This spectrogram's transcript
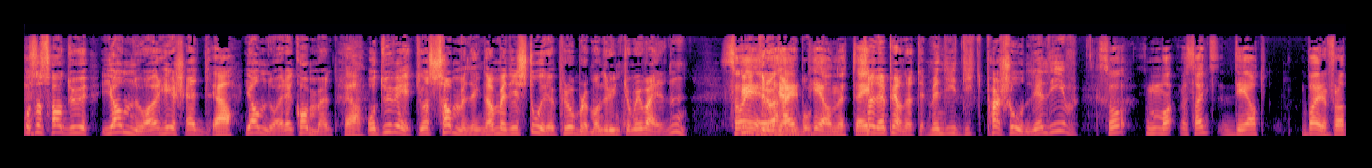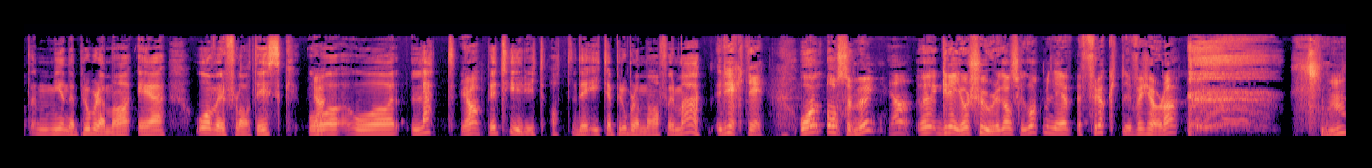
Og så sa du januar har skjedd. Ja. Januar er kommet. Ja. Og du vet jo, sammenligna med de store problemene rundt om i verden Så er jo det her hydrogenbom- peanøtter. Så er det peanøtter. Men i ditt personlige liv Så ma- sant, det at bare for at mine problemer er overflatisk og, og lett, Ja. betyr ikke at det ikke er problemer for meg. Riktig. Og Åsemund Ja. eh, greier å skjule det ganske godt, men er fryktelig forkjøla. Mm.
